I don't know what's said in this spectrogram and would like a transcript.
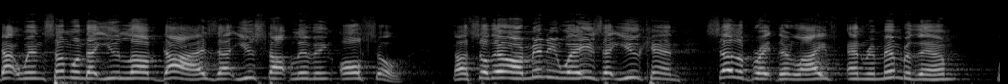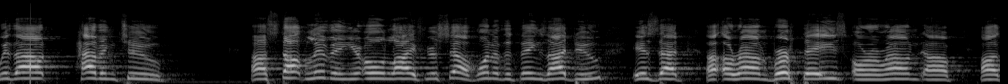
that when someone that you love dies, that you stop living also. Uh, so there are many ways that you can celebrate their life and remember them without having to uh, stop living your own life yourself. One of the things I do is that uh, around birthdays or around uh, uh,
